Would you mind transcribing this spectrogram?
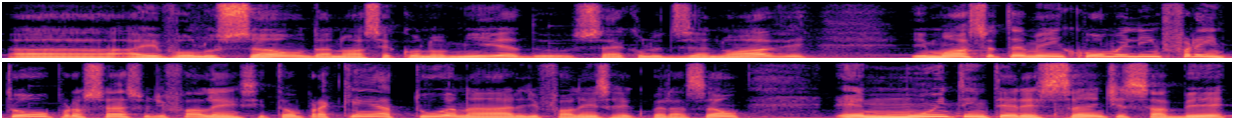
uh, a evolução da nossa economia do século XIX e mostra também como ele enfrentou o processo de falência. Então, para quem atua na área de falência e recuperação, é muito interessante saber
